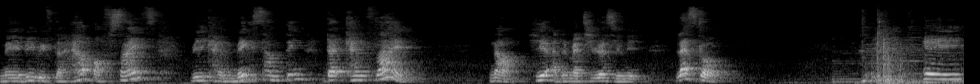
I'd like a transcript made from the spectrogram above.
maybe with the help of science, we can make something that can fly. Now, here are the materials you need. Let's go! Hey,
